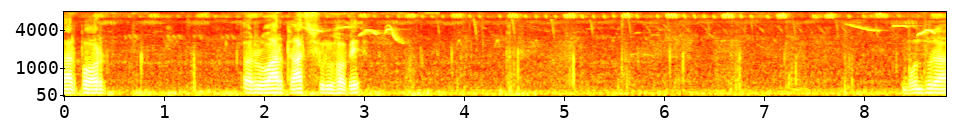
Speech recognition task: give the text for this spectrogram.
তারপর রোয়ার কাজ শুরু হবে। বন্ধুরা,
